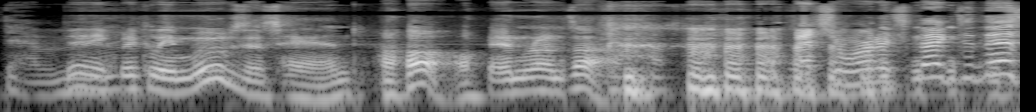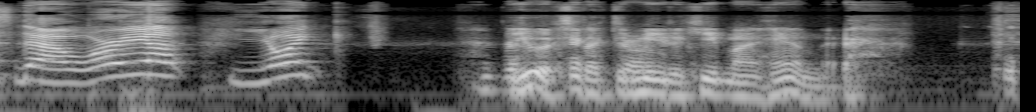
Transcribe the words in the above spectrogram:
Stab him. Danny in the- quickly moves his hand, oh, and runs off. Bet you weren't expecting this now, were ya? Yoink! you expected me to keep my hand there.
